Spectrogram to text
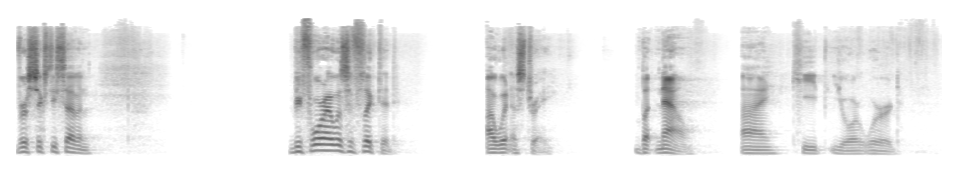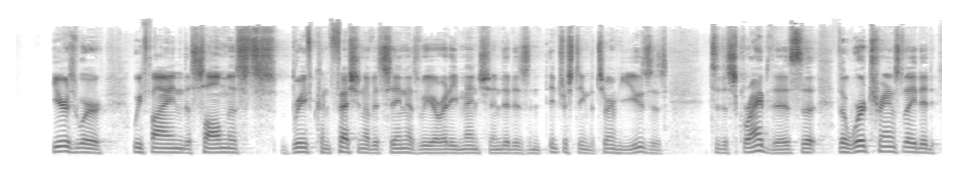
Verse 67 Before I was afflicted, I went astray, but now I keep your word. Here's where we find the psalmist's brief confession of his sin, as we already mentioned. It is interesting the term he uses to describe this. The, the word translated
